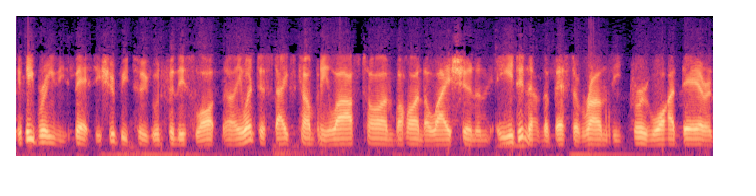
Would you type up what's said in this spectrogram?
if he brings his best, he should be too good for this lot. Uh, he went to Stakes Company last time behind Elation, and he didn't have the best of runs. He drew wide there, and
